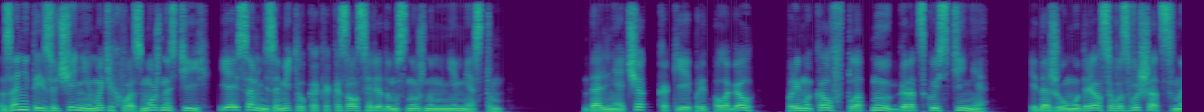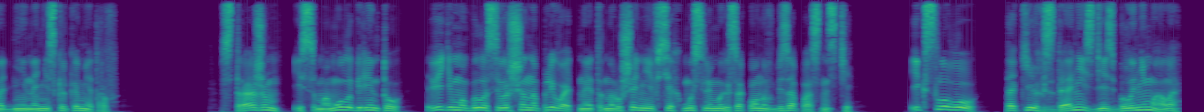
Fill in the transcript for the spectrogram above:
Занятый изучением этих возможностей, я и сам не заметил, как оказался рядом с нужным мне местом. Дальний очаг, как я и предполагал, примыкал вплотную к городской стене и даже умудрялся возвышаться над ней на несколько метров. Стражам и самому лабиринту, видимо, было совершенно плевать на это нарушение всех мыслимых законов безопасности. И, к слову, таких зданий здесь было немало.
